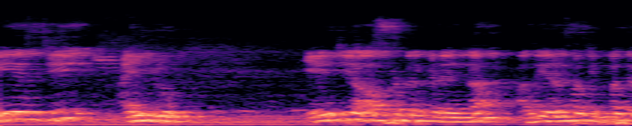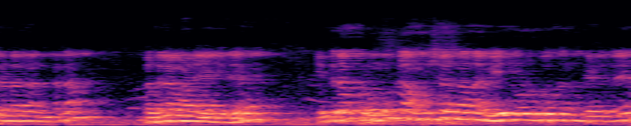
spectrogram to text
A S G I group A G hospital ಕಡೆಯಿಂದ ಅದು ಎರಡ್ ಸಾವಿರದ ಇಪ್ಪತ್ತೆರಡರ ನಂತರ ಬದಲಾವಣೆಯಾಗಿದೆ ಇದರ ಪ್ರಮುಖ ಅಂಶನ ನಾವೇನ್ ನೋಡ್ಬೋದು ಅಂತ ಹೇಳಿದ್ರೆ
